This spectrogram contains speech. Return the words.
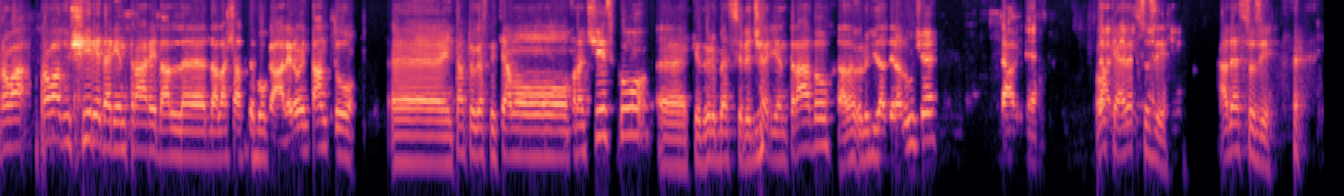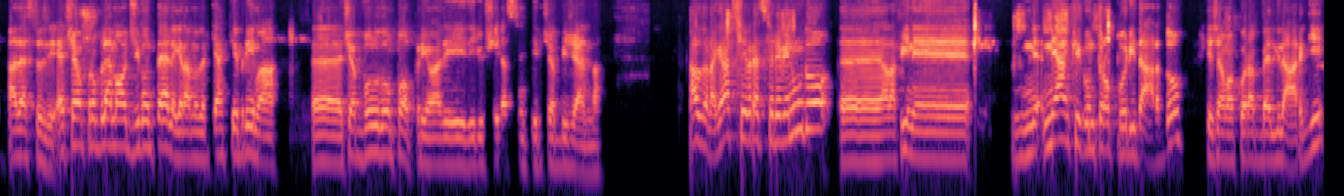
Prova, prova, ad uscire ed a rientrare dal, dalla chat vocale. Noi intanto, eh, intanto che aspettiamo Francesco, eh, che dovrebbe essere già rientrato alla velocità della luce. Davide. Ok, Davide, adesso sì. Adesso sì. adesso sì. E c'è un problema oggi con Telegram perché anche prima eh, ci è voluto un po' prima di, di, riuscire a sentirci a vicenda. Allora, grazie per essere venuto. Eh, alla fine neanche con troppo ritardo, che siamo ancora belli larghi.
